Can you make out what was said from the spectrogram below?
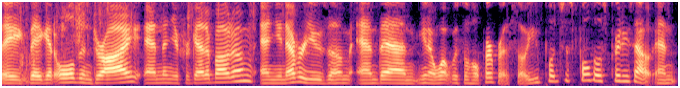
They, they get old and dry, and then you forget about them, and you never use them, and then you know what was the whole purpose? So you pull, just pull those pretties out, and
